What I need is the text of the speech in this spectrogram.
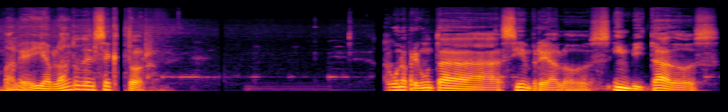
Vale, y hablando del sector, hago una pregunta siempre a los invitados.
